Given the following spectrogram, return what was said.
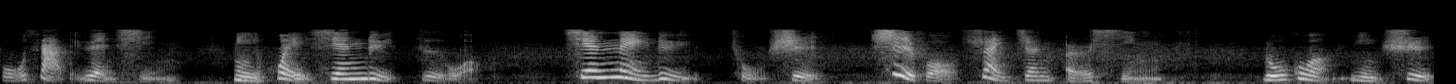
菩萨的愿行，你会先虑自我，先内虑处事是否率真而行。如果你是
